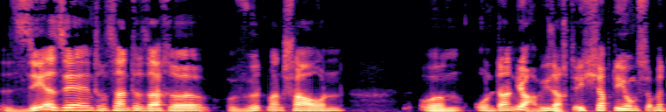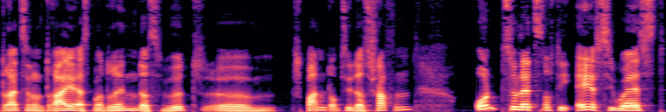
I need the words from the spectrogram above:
Sehr, sehr interessante Sache. Wird man schauen. Um, ähm, und dann, ja, wie gesagt, ich habe die Jungs mit 13 und 3 erstmal drin. Das wird ähm, spannend, ob sie das schaffen. Und zuletzt noch die AFC West.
